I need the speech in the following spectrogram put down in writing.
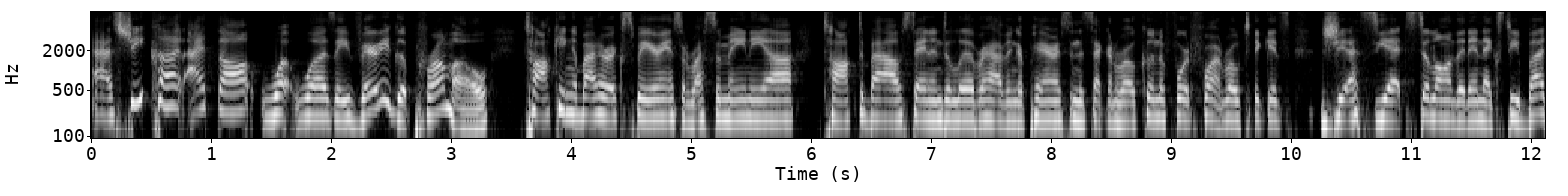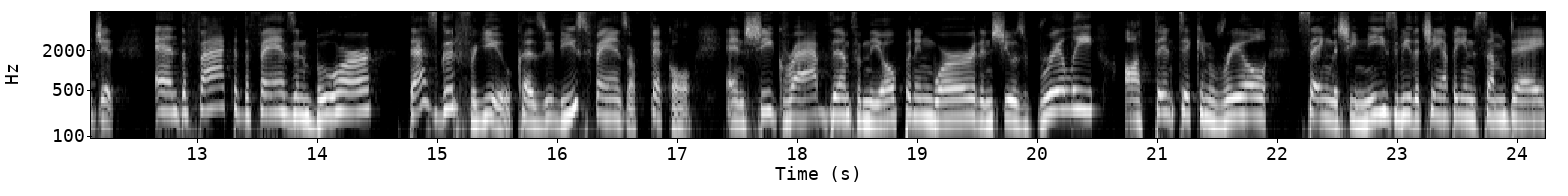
As she cut I thought what was a very good promo talking about her experience at WrestleMania talked about stand and deliver having her parents in the second row couldn't afford front row tickets just yet still on that NXT budget. And the fact that the fans didn't boo her that's good for you because these fans are fickle. And she grabbed them from the opening word and she was really authentic and real, saying that she needs to be the champion someday.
